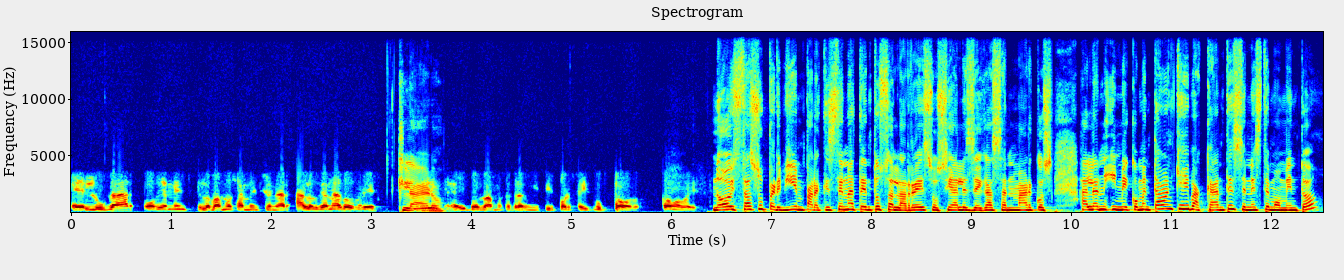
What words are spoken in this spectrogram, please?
El lugar, obviamente, se lo vamos a mencionar a los ganadores. Claro. Y ahí pues vamos a transmitir por Facebook todo. ¿Cómo ves? No, está súper bien para que estén atentos a las redes sociales de Gas San Marcos. Alan, ¿y me comentaban que hay vacantes en este momento?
